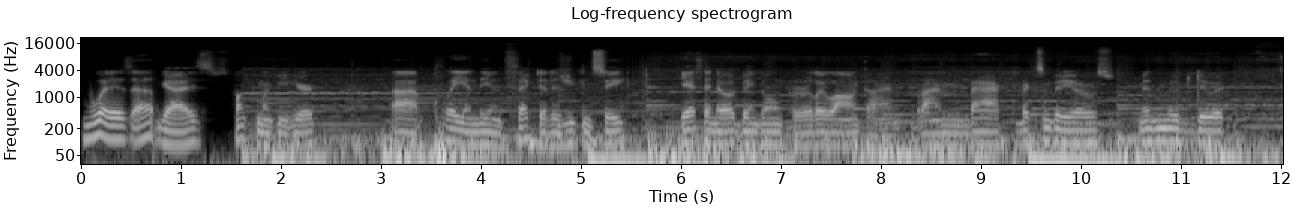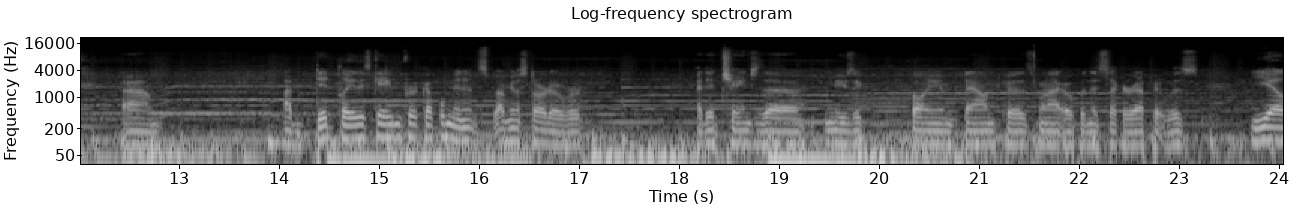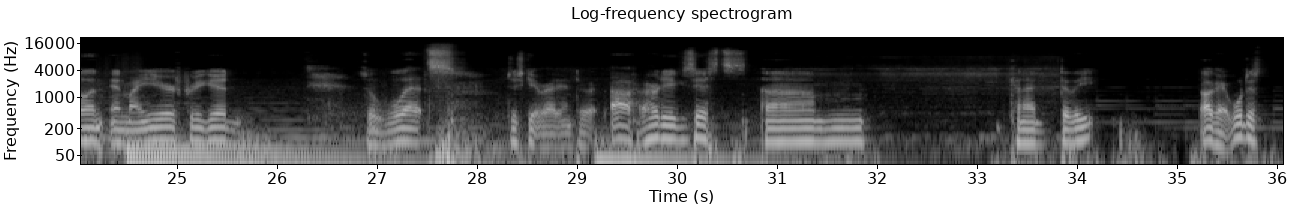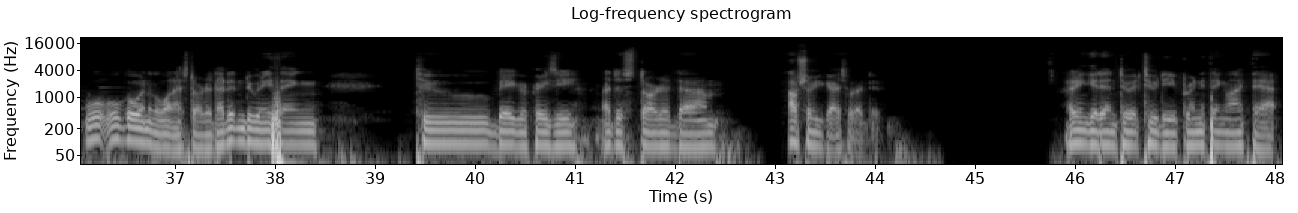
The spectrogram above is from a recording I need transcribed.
What is up, guys? FunkMunki here, uh, playing the Infected, as you can see. Yes, I know I've been going for a really long time, but I'm back make some videos. I'm in the mood to do it. Um, I did play this game for a couple minutes, but I'm going to start over. I did change the music volume down because when I opened this sucker up, it was yelling in my ears pretty good. So let's just get right into it. Ah, already exists. Um, can I delete? Okay, we'll just we'll we'll go into the one I started. I didn't do anything too big or crazy. I just started. Um, I'll show you guys what I did. I didn't get into it too deep or anything like that.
